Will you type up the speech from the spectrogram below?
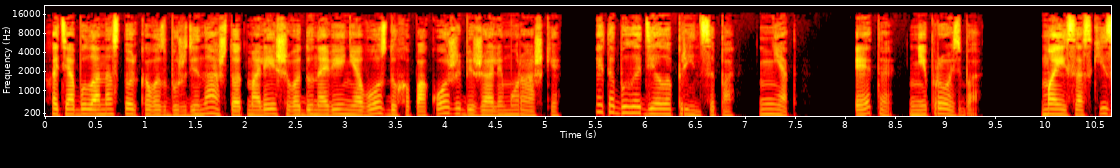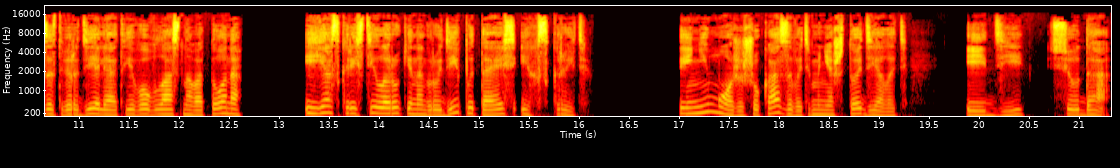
хотя была настолько возбуждена, что от малейшего дуновения воздуха по коже бежали мурашки. Это было дело принципа. Нет, это не просьба. Мои соски затвердели от его властного тона, и я скрестила руки на груди, пытаясь их скрыть. «Ты не можешь указывать мне, что делать. Иди сюда».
